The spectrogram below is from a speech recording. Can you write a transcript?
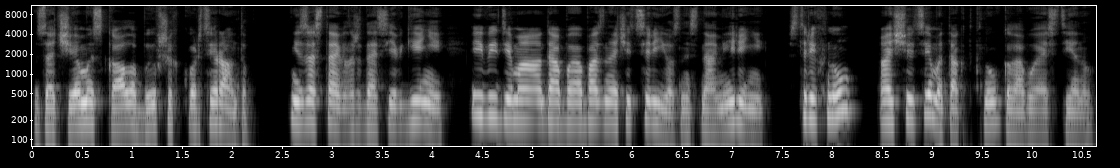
Зачем искала бывших квартирантов? Не заставил ждать Евгений и, видимо, дабы обозначить серьезность намерений, встряхнул, ощутимо так ткнув головой о стену.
